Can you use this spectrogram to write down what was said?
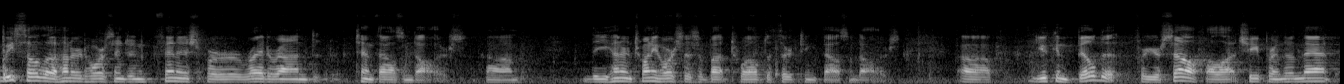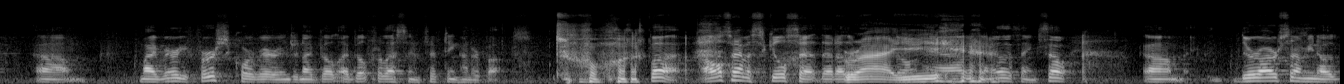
we sell the 100 horse engine finished for right around $10,000. Um, the 120 horse is about 12 to $13,000. Uh, you can build it for yourself a lot cheaper, than that, um, my very first Corvair engine I built, I built for less than 1,500 bucks. But I also have a skill set that other Right, yeah. have and other things. So um, there are some, you know,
